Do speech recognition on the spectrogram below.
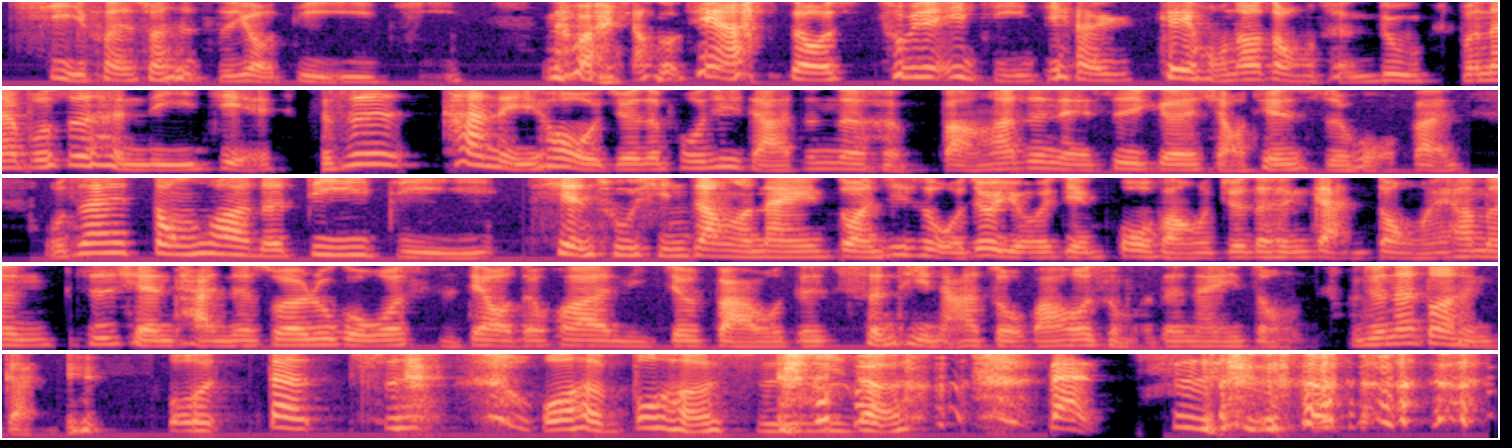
戏份算是只有第一集。那我还想说，天啊，只有出现一集，竟然可以红到这种程度，本来不是很理解。可是看了以后，我觉得波奇达真的很棒，他真的也是一个小天使伙伴。我在动画的第一集献出心脏的那一段，其实我就有一点破防，我觉得很感动哎。他们之前谈的说，如果我死掉的话，你就把我的身体拿走吧，或什么的那一种，我觉得那段很感人。我但是 我很不合时宜的，但是。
